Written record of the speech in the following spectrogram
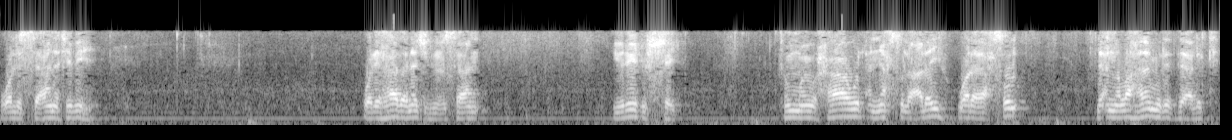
والاستعانة به. ولهذا نجد الإنسان يريد الشيء ثم يحاول أن يحصل عليه ولا يحصل لأن الله لم يرد ذلك.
